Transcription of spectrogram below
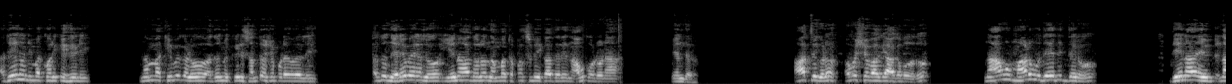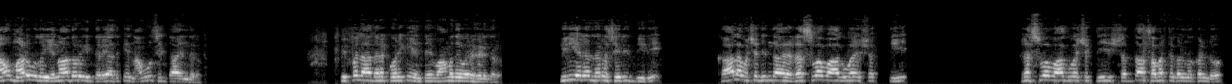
ಅದೇನು ನಿಮ್ಮ ಕೋರಿಕೆ ಹೇಳಿ? ನಮ್ಮ ಕಿವಿಗಳು ಅದನ್ನು ಕೇಳಿ ಸಂತೋಷ ಪಡುವಲ್ಲಿ ಅದು ನೆರವೇರಲು ಏನಾದರೂ ನಮ್ಮ ತಪಸ್ಸು ಬೇಕಾದರೆ ನಾವು ಕೊಡೋಣ ಎಂದರು. ಆತುಗಳು ಅವಶ್ಯವಾಗಿ ಆಗಬಹುದು. ನಾವು ಮಾಡುವುದೇನಿದ್ದರೂ ದೇನಾ ನಾವು ಮಾಡುವುದು ಏನಾದರೂ ಇದ್ದರೆ ಅದಕ್ಕೆ ನಾವು ಸಿದ್ಧ ಎಂದರು. ವಿಫಲಾದರ ಕೋರಿಕೆಯಂತೆ ವಾಮದೇವರು ಹೇಳಿದರು. ಹಿರಿಯರೆಲ್ಲರೂ ಸೇರಿದ್ದೀರಿ. ಕಾಲವಶದಿಂದ ಹ್ರಸ್ವವಾಗುವ ಶಕ್ತಿ ಹ್ರಸ್ವವಾಗುವ ಶಕ್ತಿ, ಶ್ರದ್ಧಾ ಸಾಮರ್ಥ್ಯಗಳನ್ನು ಕಂಡು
